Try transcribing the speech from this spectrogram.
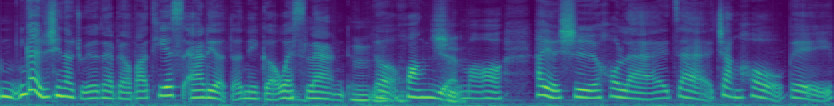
嗯，应该也是现代主义的代表吧，T.S. Eliot 的那个《Wasteland》的《荒原》嘛，哦，他也是后来在战后被。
